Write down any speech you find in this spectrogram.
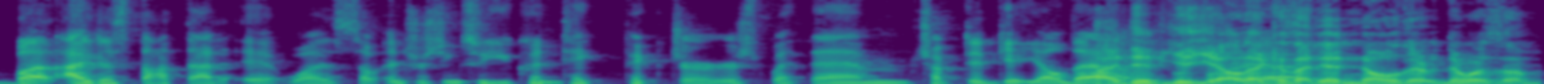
But I just thought that it was so interesting. So you couldn't take pictures with them. Chuck did get yelled at. I did get yelled at because I didn't know there there was a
